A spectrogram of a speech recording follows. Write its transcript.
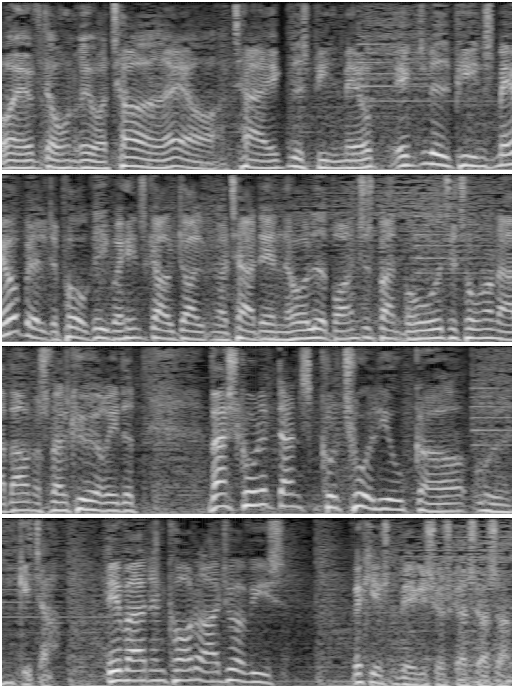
Og efter hun river tøjet af og tager Ægvedpins mave, Ægvedpins mavebælte på, griber henskavldolken og tager den hullede bronzespand på hovedet til tonerne af Wagners Valkyrie Hvad skulle dansk kulturliv gøre uden gitter? Det var den korte radioavis med Kirsten Birke Sjøsgaard Tørsson.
